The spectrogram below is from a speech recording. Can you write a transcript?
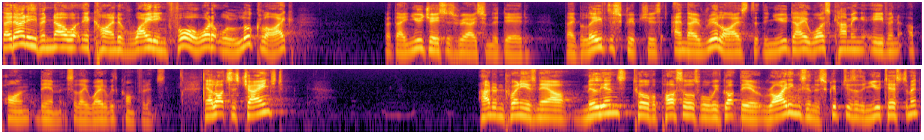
They don't even know what they're kind of waiting for, what it will look like. But they knew Jesus rose from the dead. They believed the scriptures, and they realized that the new day was coming even upon them. So they waited with confidence. Now, lots has changed. 120 is now millions, 12 apostles. Well, we've got their writings in the scriptures of the New Testament.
